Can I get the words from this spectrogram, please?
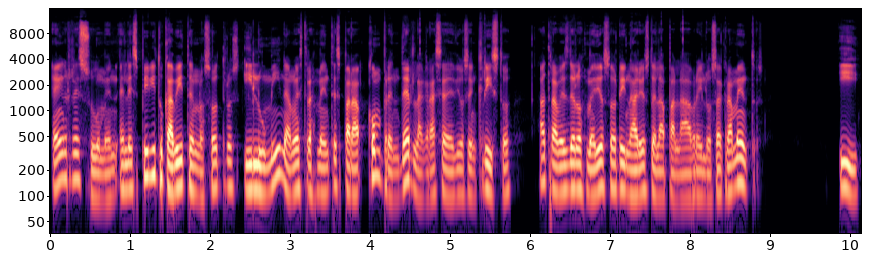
En resumen, el Espíritu que habita en nosotros ilumina nuestras mentes para comprender la gracia de Dios en Cristo a través de los medios ordinarios de la palabra y los sacramentos y,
